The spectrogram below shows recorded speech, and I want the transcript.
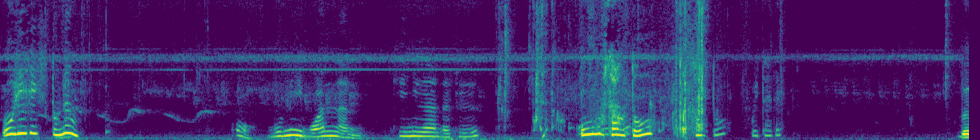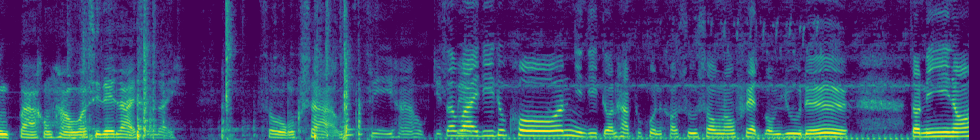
โอ้ยดิตัวหนึงโอ้บุมีบอนนั่นขี้เหงื่อเด้อถือโอ้สองตัวสองตัวอุ้ยตายได้เบิ่งปลาของเฮาว่าสิได้หลายเท่าใดสองสามสี่ห้าหกเจ็ดสบายดีทุกคน ยินดีต้อนรับทุกคนเข้าสู่ซองน้องเฟดบอมยูเด้อตอนนี้เนาะ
